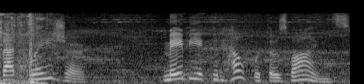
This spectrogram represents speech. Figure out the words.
That brazier. Maybe it could help with those vines.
